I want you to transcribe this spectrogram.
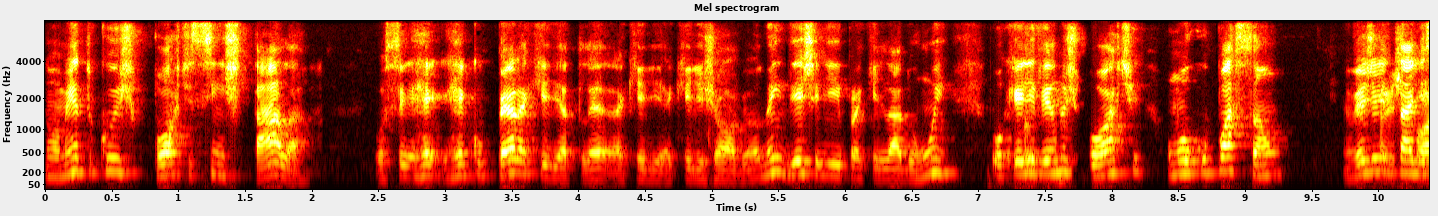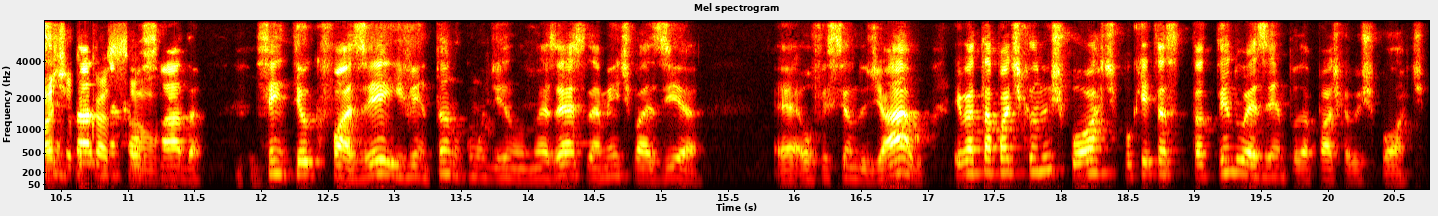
No momento que o esporte se instala, você re recupera aquele atleta, aquele, aquele jovem, ou nem deixa ele ir para aquele lado ruim, porque ele vê no esporte uma ocupação. Em vez de ele estar ali sentado na calçada, sem ter o que fazer, inventando, como diz no exército, da mente vazia, é, oficiando o diabo, ele vai estar praticando o esporte, porque está tá tendo o exemplo da prática do esporte.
